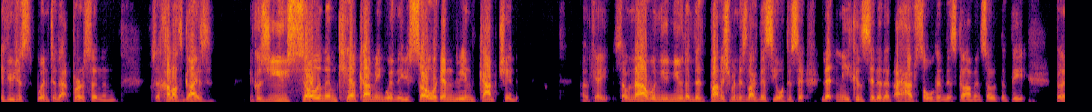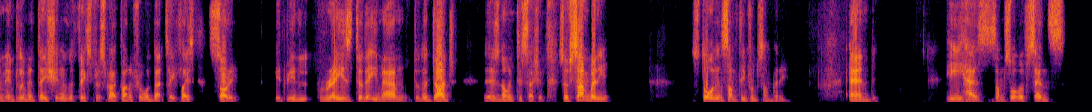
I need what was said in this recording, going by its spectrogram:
If you just went to that person and said, Khalas, guys, because you saw them coming with it, you saw him being captured. Okay, so now when you knew that the punishment is like this, you want to say, let me consider that I have sold him this garment so that the implementation of the fixed prescribed punishment would not take place. Sorry, it being raised to the imam, to the judge, there is no intercession. So if somebody stolen something from somebody and he has some sort of sense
